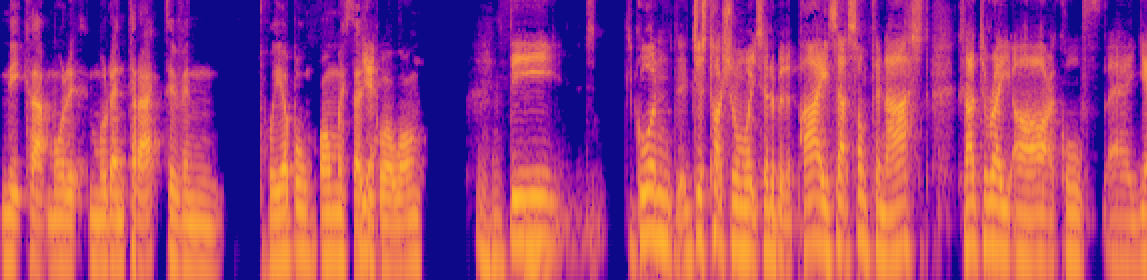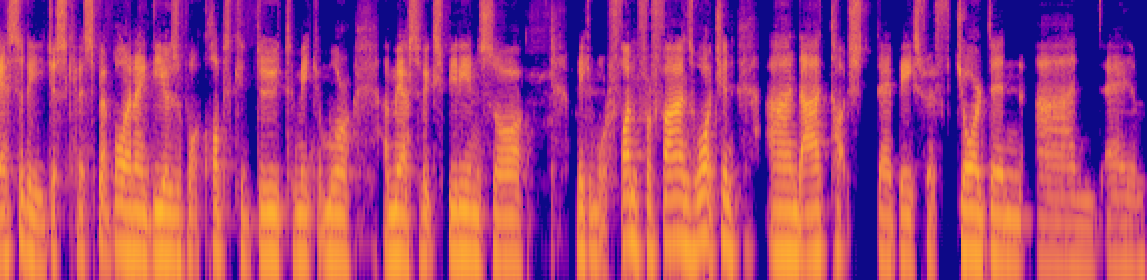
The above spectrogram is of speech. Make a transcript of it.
make that more more interactive and playable almost as yeah. you go along. Mm-hmm. The going just touching on what you said about the pies, that's something I asked because I had to write an article uh, yesterday, just kind of spitballing ideas of what clubs could do to make it more immersive experience or make it more fun for fans watching. And I touched uh, base with Jordan and um,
